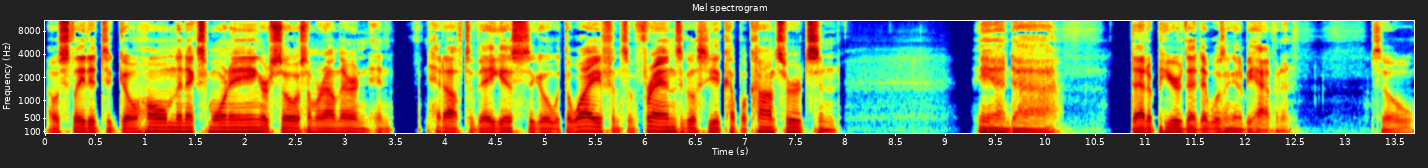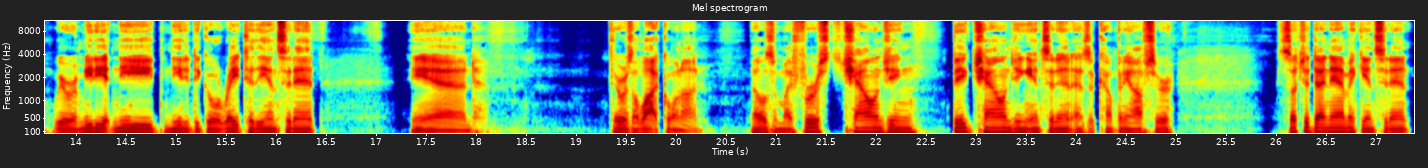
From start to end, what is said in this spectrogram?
I was slated to go home the next morning or so, somewhere around there, and, and head off to Vegas to go with the wife and some friends to go see a couple concerts, and and uh, that appeared that it wasn't going to be happening. So we were immediate need, needed to go right to the incident, and there was a lot going on. That was my first challenging, big challenging incident as a company officer. Such a dynamic incident.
